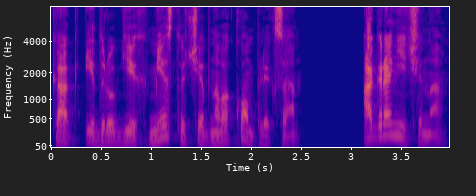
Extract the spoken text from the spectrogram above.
как и других мест учебного комплекса, ограничена.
